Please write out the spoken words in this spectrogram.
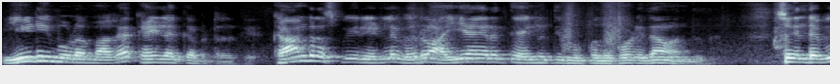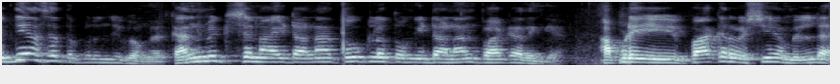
இடி மூலமாக கையிலக்கப்பட்டிருக்கு. காங்கிரஸ் பீரியடில் வெறும் ஐயாயிரத்தி ஐநூற்றி முப்பது கோடி தான் வந்தது. ஸோ இந்த வித்தியாசத்தை புரிஞ்சுக்கோங்க. கன்விக்ஷன் ஆகிட்டானா தூக்கில் தொங்கிட்டானான்னு பார்க்காதீங்க. அப்படி பார்க்குற விஷயம் இல்லை.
